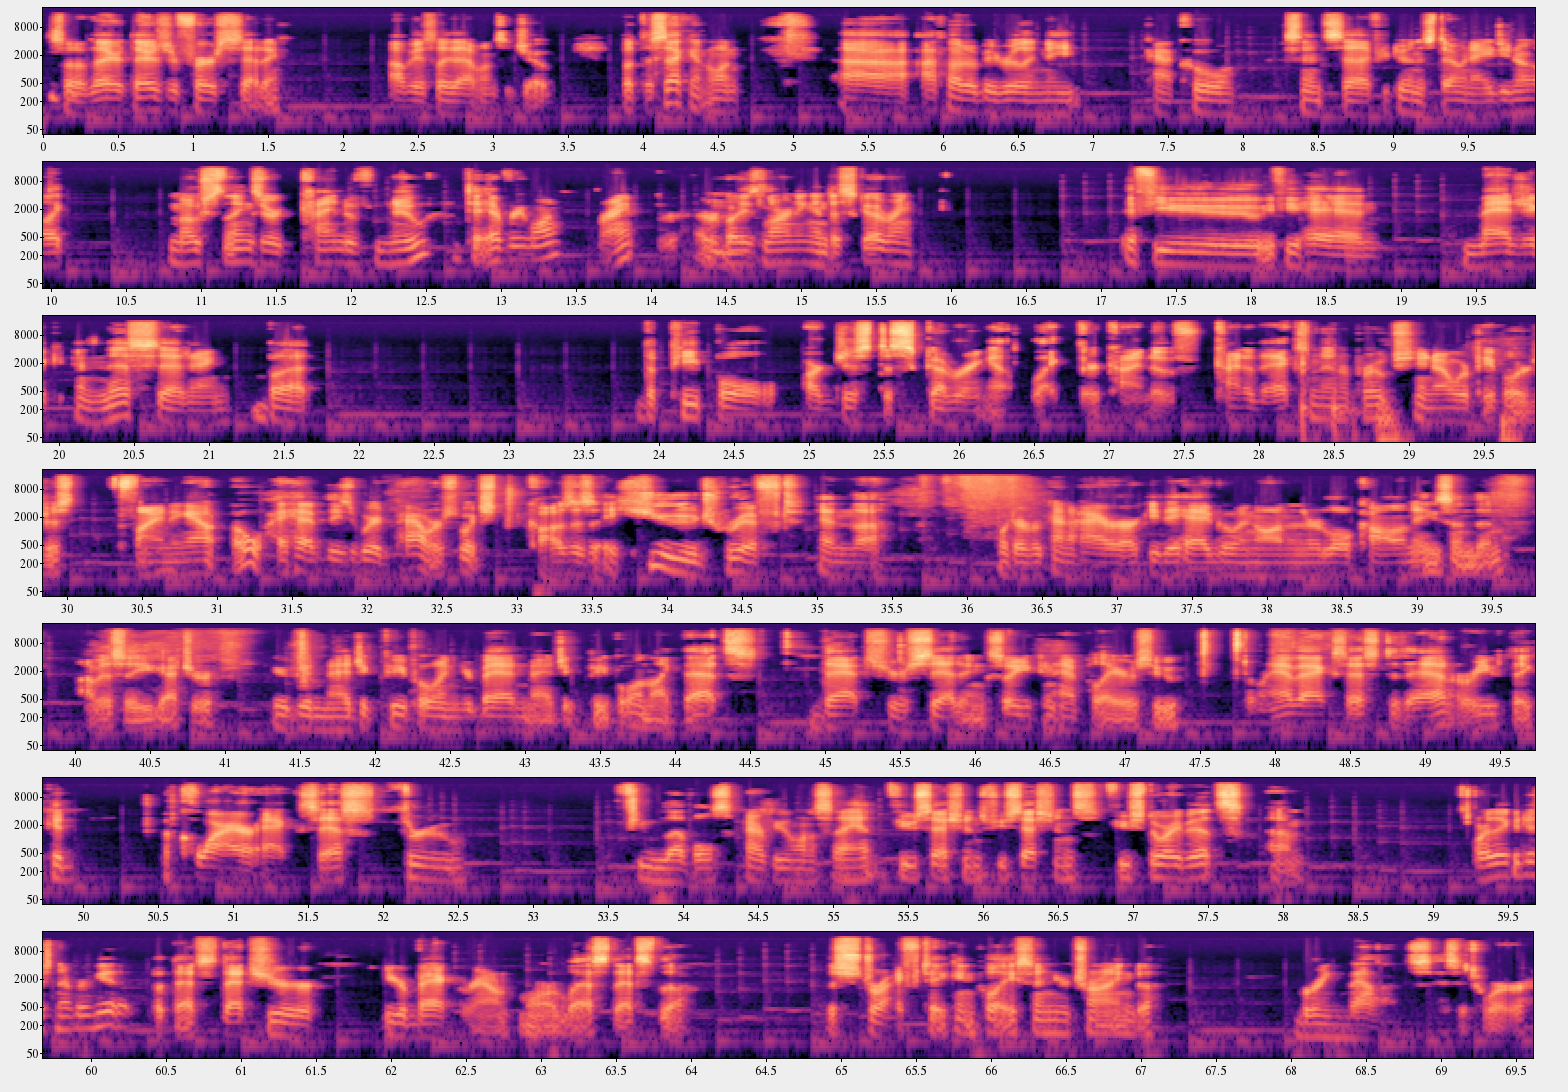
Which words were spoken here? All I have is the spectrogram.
So there, there's your first setting. Obviously, that one's a joke. But the second one, uh, I thought it would be really neat, kind of cool, since uh, if you're doing the Stone Age, you know, like most things are kind of new to everyone, right? Everybody's learning and discovering. If you if you had magic in this setting, but the people are just discovering it, like they're kind of kind of the X Men approach, you know, where people are just finding out, oh, I have these weird powers, which causes a huge rift in the whatever kind of hierarchy they had going on in their little colonies, and then obviously you got your your good magic people and your bad magic people, and like that's that's your setting. So you can have players who don't have access to that, or you they could acquire access through few levels, however you want to say it, a few sessions, few sessions, few story bits, um, or they could just never get it. But that's that's your your background, more or less. That's the the strife taking place, and you're trying to bring balance, as it were.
